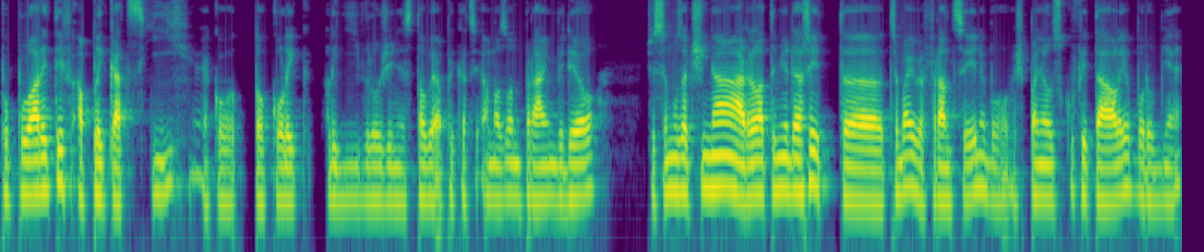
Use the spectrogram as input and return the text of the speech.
popularity v aplikacích, jako to, kolik lidí vyloženě stavuje aplikaci Amazon Prime Video, že se mu začíná relativně dařit eh, třeba i ve Francii nebo ve Španělsku, v Itálii a podobně.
